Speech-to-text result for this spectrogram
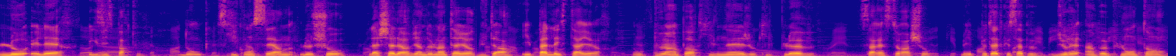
l'eau et l'air existent partout. Donc, ce qui concerne le chaud, la chaleur vient de l'intérieur du tas et pas de l'extérieur. Donc, peu importe qu'il neige ou qu'il pleuve, ça restera chaud. Mais peut-être que ça peut durer un peu plus longtemps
